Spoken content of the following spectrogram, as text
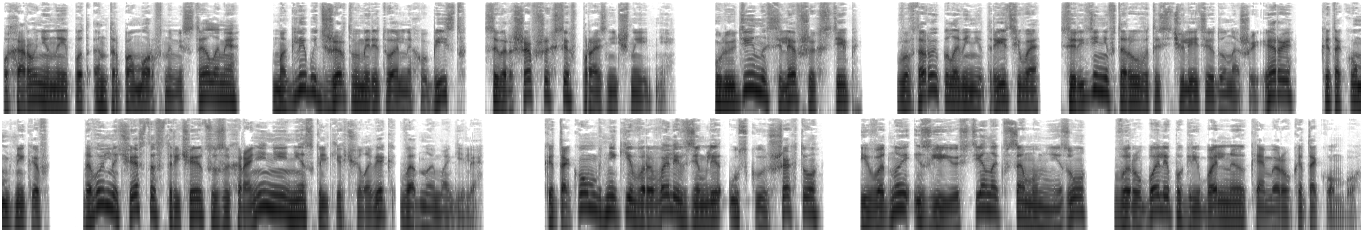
похороненные под антропоморфными стелами, могли быть жертвами ритуальных убийств, совершавшихся в праздничные дни. У людей, населявших степь во второй половине третьего, середине второго тысячелетия до нашей эры, катакомбников довольно часто встречаются захоронения нескольких человек в одной могиле. Катакомбники вырывали в земле узкую шахту и в одной из ее стенок в самом низу вырубали погребальную камеру-катакомбу.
